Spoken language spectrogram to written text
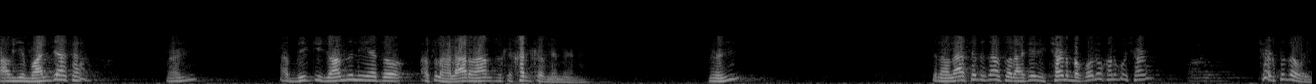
اب یہ معالجہ تھا۔ ہاں جی؟ اب بھیک کی جو آمدنی ہے تو اصل حلال آرام سے خرچ کرنے میں ہاں جی؟ حالات سے تو صاف سو کہ چھڑ بکولو خل کو چھڑ چھڑ ستا ہوئی۔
